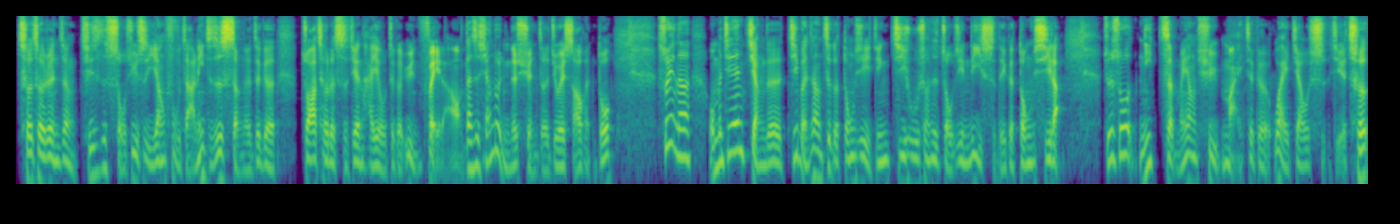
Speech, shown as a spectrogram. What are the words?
车车认证，其实手续是一样复杂，你只是省了这个抓车的时间，还有这个运费了啊。但是相对你的选择就会少很多。所以呢，我们今天讲的基本上这个东西已经几乎算是走进历史的一个东西了。就是说，你怎么样去买这个外交使节车？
